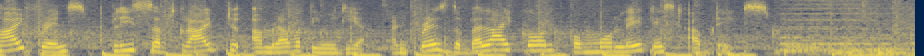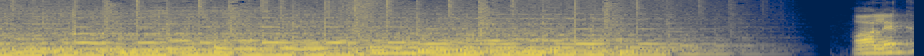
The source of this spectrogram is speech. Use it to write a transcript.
Hi friends please subscribe to Amaravati media and press the bell icon for more latest updates ఆ లెక్క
